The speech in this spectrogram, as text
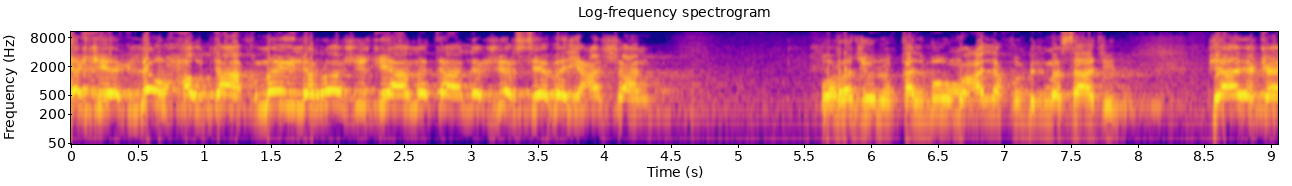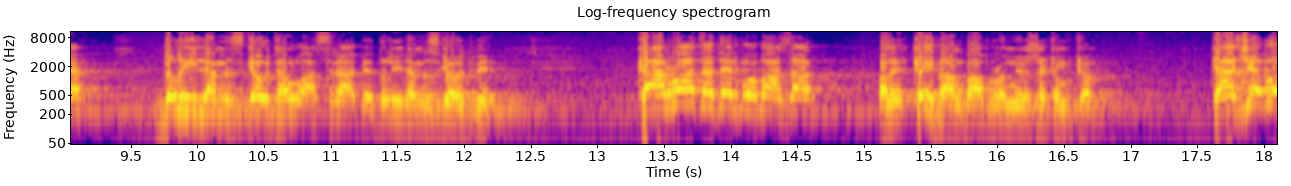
یەکێک لەو حەوت تاقمەی لە ڕۆژی قیامەتا لە ژێر سێبەری عەرشان ورجل قلبه معلق بالمساجد پیاوێکە دڵی لە مزگەوت هەڵواسرا بێ دڵی لە مزگەوت بێ کە ئەڕاتە دەر بۆ بازار ئەڵێ کەی بانگ با بڕۆم نوێژەکەم بکەم کە ئەچێ بۆ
